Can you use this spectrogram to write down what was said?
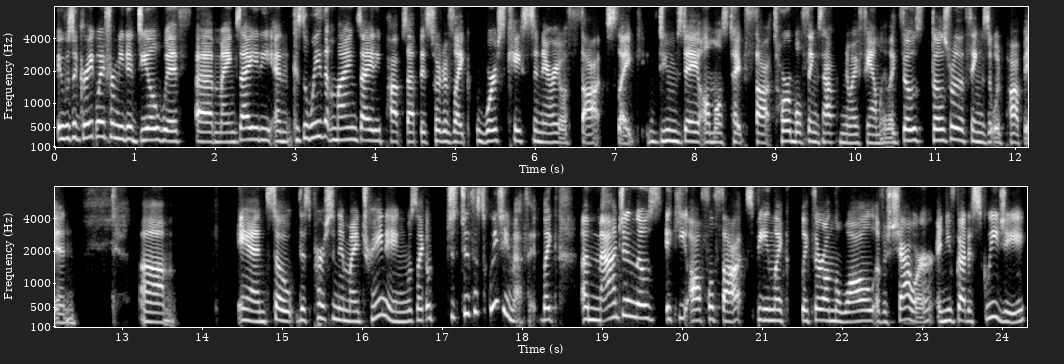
it was a great way for me to deal with uh, my anxiety and because the way that my anxiety pops up is sort of like worst case scenario thoughts like doomsday almost type thoughts horrible things happen to my family like those those were the things that would pop in. Um and so this person in my training was like oh just do the squeegee method like imagine those icky awful thoughts being like like they're on the wall of a shower and you've got a squeegee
